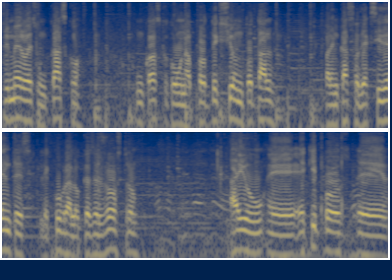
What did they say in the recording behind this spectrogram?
primero es un casco, un casco con una protección total para en caso de accidentes le cubra lo que es el rostro. Hay eh, equipos eh,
